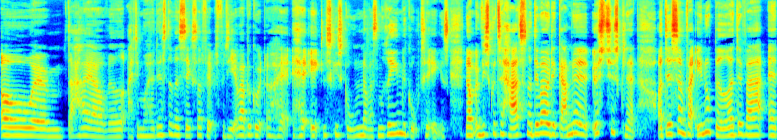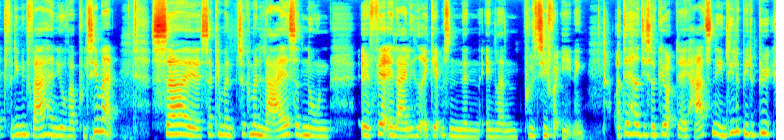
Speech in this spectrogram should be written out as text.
Og øhm, der har jeg jo været, ej det må have næsten været 96, fordi jeg var begyndt at have, have engelsk i skolen, og var sådan rimelig god til engelsk. Nå, men vi skulle til Harzen, og det var jo det gamle Østtyskland. Og det, som var endnu bedre, det var, at fordi min far, han jo var politimand, så, øh, så, kan, man, så kan man lege sådan nogle øh, ferielejligheder igennem sådan en, en eller anden politiforening. Og det havde de så gjort der i Harzen, i en lille bitte by,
